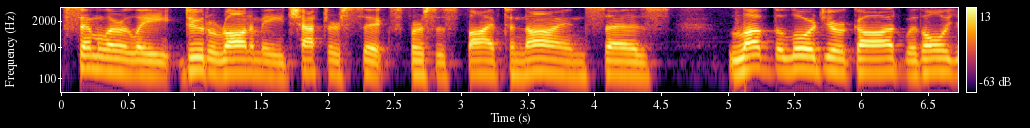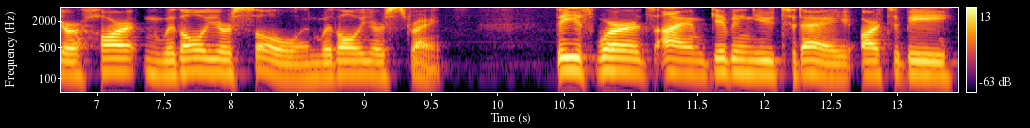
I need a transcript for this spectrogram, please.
Similarly, Deuteronomy chapter 6, verses 5 to 9 says, Love the Lord your God with all your heart and with all your soul and with all your strength. These words I am giving you today are to be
